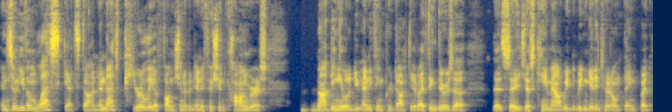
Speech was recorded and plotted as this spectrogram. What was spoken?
And so even less gets done. And that's purely a function of an inefficient Congress not being able to do anything productive. I think there's a, the study just came out. We, we didn't get into it, I don't think, but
